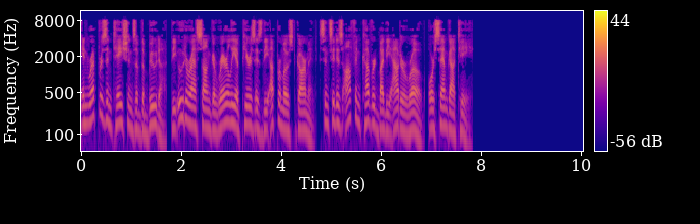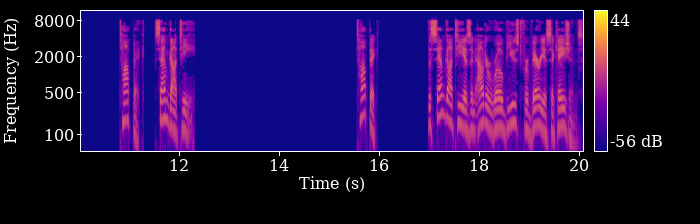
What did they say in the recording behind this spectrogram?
In representations of the Buddha, the Uttarasanga rarely appears as the uppermost garment, since it is often covered by the outer robe, or samgati. Samgati the samgati is an outer robe used for various occasions.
